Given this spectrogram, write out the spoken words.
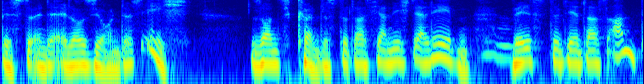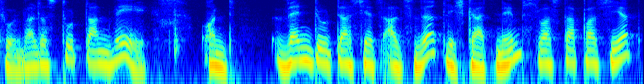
bist du in der Illusion des Ich. Sonst könntest du das ja nicht erleben. Ja. Willst du dir das antun, weil das tut dann weh. Und wenn du das jetzt als Wirklichkeit nimmst, was da passiert,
